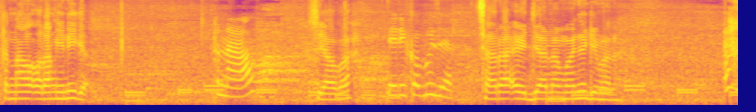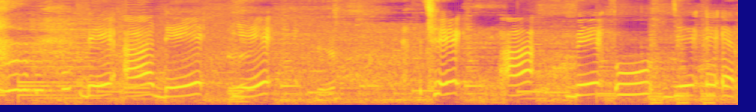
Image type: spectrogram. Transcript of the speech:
Kenal orang ini gak? Kenal? Siapa? Deddy Kobuzer. Cara eja namanya gimana? D A D Y C A B U J E R.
